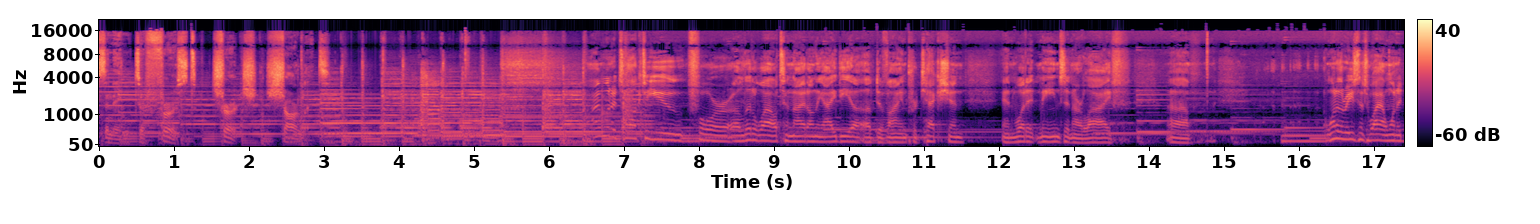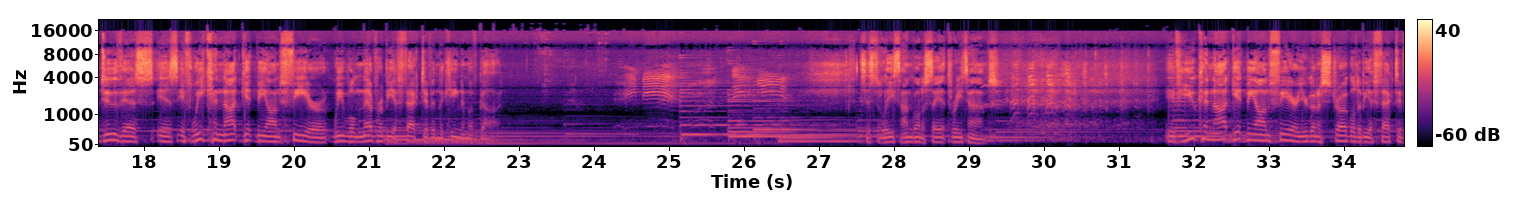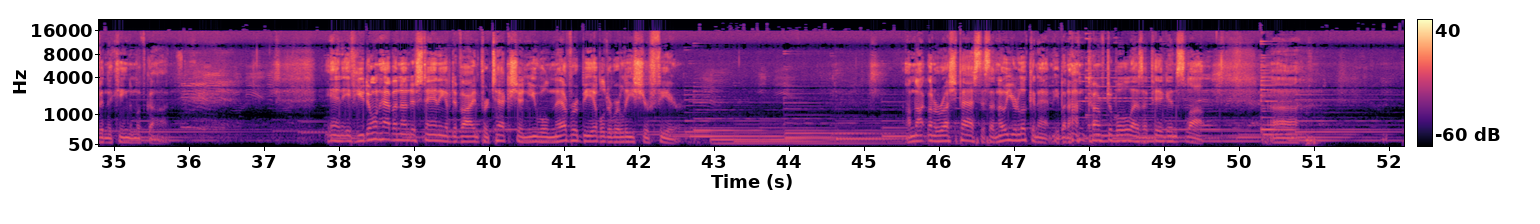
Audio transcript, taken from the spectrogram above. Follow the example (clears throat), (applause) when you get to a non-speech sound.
listening to First Church Charlotte. I want to talk to you for a little while tonight on the idea of divine protection and what it means in our life. Uh, one of the reasons why I want to do this is if we cannot get beyond fear, we will never be effective in the kingdom of God. Amen. Sister Lisa, I'm going to say it three times. If you cannot get beyond fear, you're going to struggle to be effective in the kingdom of God. And if you don't have an understanding of divine protection, you will never be able to release your fear. I'm not going to rush past this. I know you're looking at me, but I'm comfortable as a pig in slop. Uh,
